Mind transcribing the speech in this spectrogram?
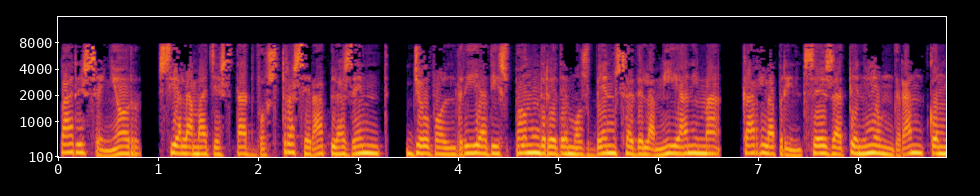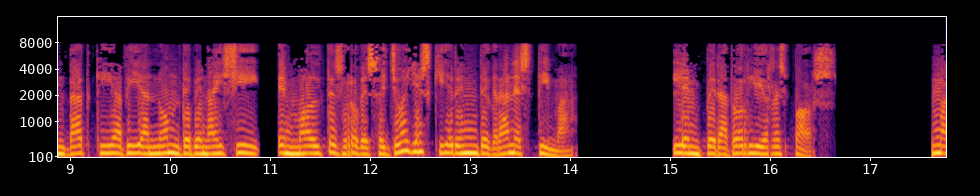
Pare senyor, si a la majestat vostra serà plasent, jo voldria dispondre de mos vèncer de la mi ànima, car la princesa tenia un gran comdat qui havia nom de Benaixí, en moltes robes i joies qui eren de gran estima. L'emperador li respòs. Ma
